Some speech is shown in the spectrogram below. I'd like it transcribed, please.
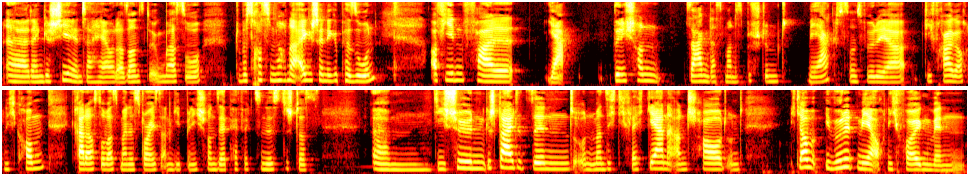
äh, dein Geschirr hinterher oder sonst irgendwas. So, du bist trotzdem noch eine eigenständige Person. Auf jeden Fall, ja, würde ich schon sagen, dass man das bestimmt merkt, sonst würde ja die Frage auch nicht kommen. Gerade auch so, was meine Stories angeht, bin ich schon sehr perfektionistisch, dass ähm, die schön gestaltet sind und man sich die vielleicht gerne anschaut. Und ich glaube, ihr würdet mir ja auch nicht folgen, wenn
